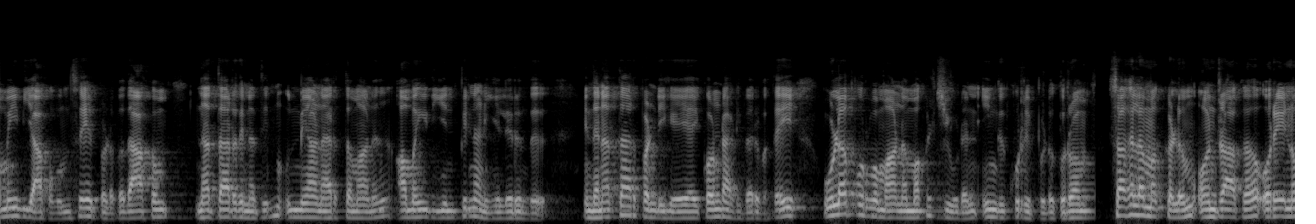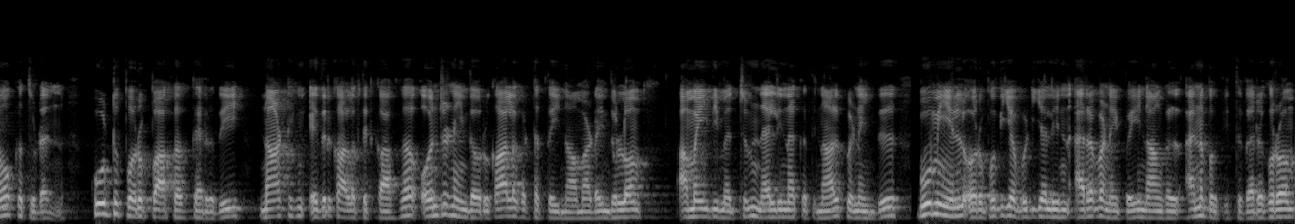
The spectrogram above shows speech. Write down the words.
அமைதியாகவும் செயற்படுவதாகும் நத்தார் தினத்தின் உண்மையான அர்த்தமான அமைதியின் பின்னணியில் இருந்து இந்த நத்தார் பண்டிகையை கொண்டாடி வருவதை உளப்பூர்வமான மகிழ்ச்சியுடன் இங்கு குறிப்பிடுகிறோம். சகல மக்களும் ஒன்றாக ஒரே நோக்கத்துடன் கூட்டு பொறுப்பாக கருதி நாட்டின் எதிர்காலத்திற்காக ஒன்றிணைந்த ஒரு காலகட்டத்தை நாம் அடைந்துள்ளோம். அமைதி மற்றும் நல்லிணக்கத்தினால் பிணைந்து பூமியில் ஒரு புதிய விடியலின் அரவணைப்பை நாங்கள் அனுபவித்து வருகிறோம்.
